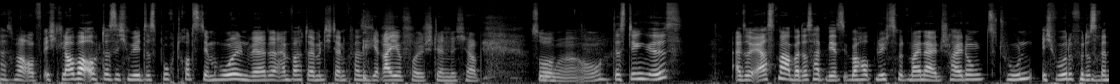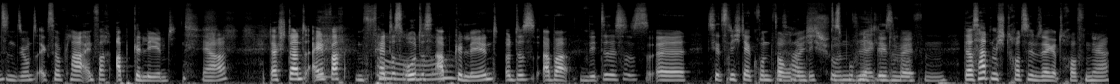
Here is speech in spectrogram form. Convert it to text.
pass mal auf. Ich glaube auch, dass ich mir das Buch trotzdem holen werde, einfach damit ich dann quasi die Reihe vollständig habe. So, Wow. das Ding ist, also erstmal, aber das hat jetzt überhaupt nichts mit meiner Entscheidung zu tun. Ich wurde für das Mhm. Rezensionsexemplar einfach abgelehnt. Ja, da stand einfach ein fettes Oh. rotes abgelehnt und das, aber nee, das ist, äh, ist jetzt nicht der Grund, warum ich das Buch nicht lesen will. getroffen. Das hat mich trotzdem sehr getroffen, ja.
